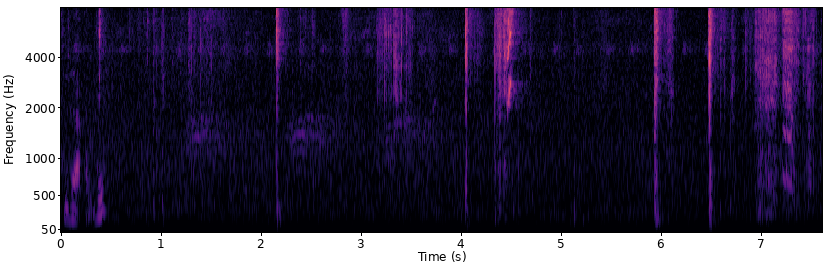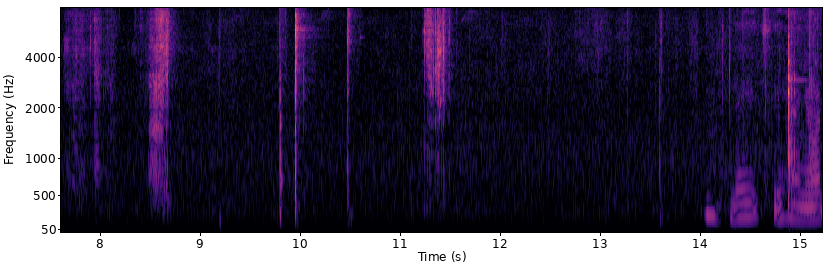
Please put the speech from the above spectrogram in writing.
สิได้เด้ อืม ได้สิหายอด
